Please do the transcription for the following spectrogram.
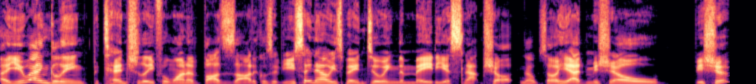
Are you angling potentially for one of Buzz's articles? Have you seen how he's been doing the media snapshot? Nope. So he had Michelle Bishop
